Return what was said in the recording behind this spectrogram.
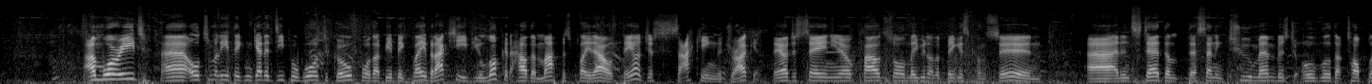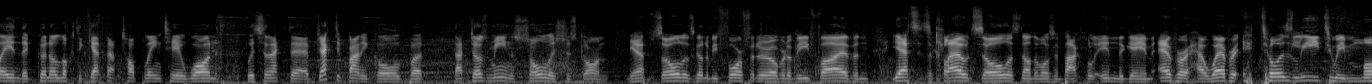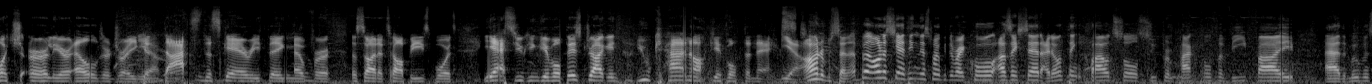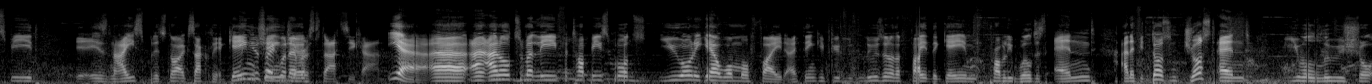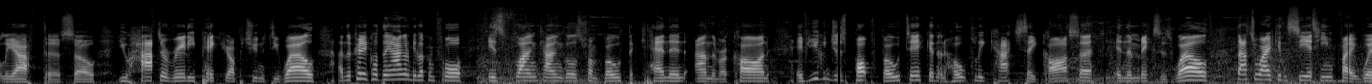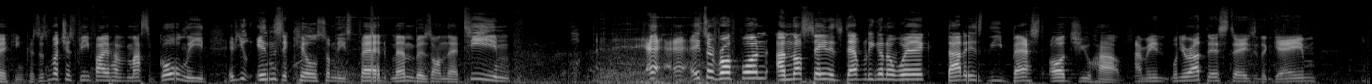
I'm worried. Uh, ultimately, if they can get a deeper ward to go for, that'd be a big play. But actually, if you look at how the map has played out, they are just sacking the dragon. They are just saying, you know, Cloud Soul maybe not the biggest concern. Uh, and instead, they're, they're sending two members to overload that top lane. They're going to look to get that top lane tier 1 with some objective bounty gold. But that does mean Soul is just gone. Yeah, Soul is going to be forfeited over to V5, and yes, it's a Cloud Soul. It's not the most impactful in the game ever. However, it does lead to a much earlier Elder Drake, Yeah. and that's the scary thing now for the side of Top Esports. Yes, you can give up this dragon. You cannot give up the next. Yeah, 100%. But honestly, I think this might be the right call. As I said, I don't think Cloud Soul is super impactful for V5. Uh, the movement speed is nice, but it's not exactly a game you changer. take whatever stats you can. Yeah, uh, and, and ultimately for top esports, you only get one more fight. I think if you lose another fight, the game probably will just end. And if it doesn't just end, you will lose shortly after. So you have to really pick your opportunity well. And the critical thing I'm going to be looking for is flank angles from both the Kennen and the Rakan. If you can just pop Photic and then hopefully catch, say, Karsa in the mix as well, that's where I can see a team fight working. Because as much as V5 have a massive goal lead, if you insta-kill some of these Fed members on their team, eh, eh, it's a rough one. I'm not saying it's definitely going to work. That is the best odds you have. I mean, when you're at this stage of the game,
